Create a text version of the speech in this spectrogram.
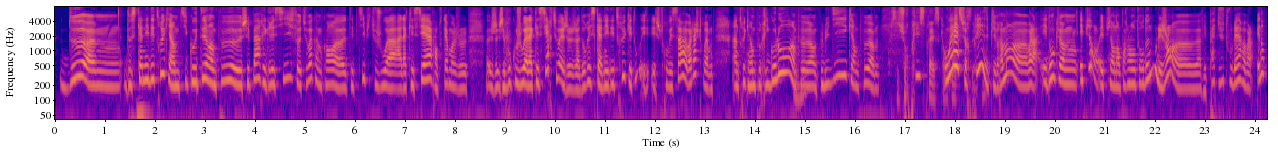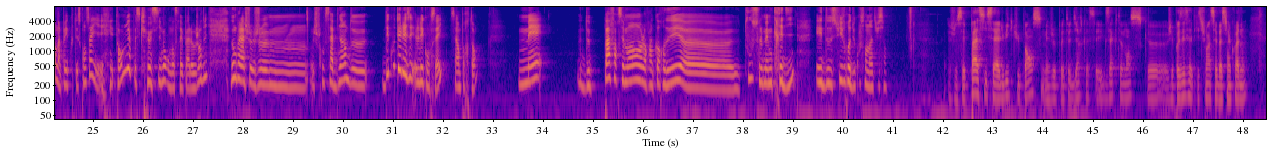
de, euh, de scanner des trucs. Il y a un petit côté un peu, euh, je sais pas, régressif, tu vois, comme quand euh, t'es petit puis tu joues à, à la caissière. En tout cas, moi, je, j'ai beaucoup joué à la caissière, tu vois, j'adorais scanner des trucs et tout. Et, et je trouvais ça, voilà, je trouvais un, un truc un peu rigolo, un, Mhm. peu, un peu ludique, un peu. euh, C'est surprise presque. en ouais, fait. surprise. Et puis vraiment, euh, voilà. Et donc, euh, et puis, en, et puis en en parlant autour de nous, les gens euh, avaient pas du tout l'air, voilà. Et donc, on n'a pas écouté ce conseil, et, et tant mieux parce que sinon, on n'en serait pas là aujourd'hui. Donc voilà, je, je, je trouve ça bien de d'écouter les, les conseils, c'est important, mais de pas forcément leur accorder euh, tous le même crédit et de suivre du coup son intuition. Je sais pas si c'est à lui que tu penses, mais je peux te dire que c'est exactement ce que j'ai posé cette question à Sébastien Coinon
